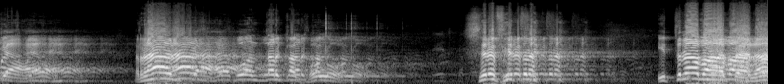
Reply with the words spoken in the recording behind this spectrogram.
کیا ہے؟ راز کیا ہے؟ وہ اندر کا کھولو۔ صرف اتنا اتنا بات ہے نا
